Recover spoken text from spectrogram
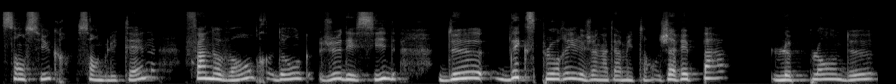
sans sucre, sans gluten, fin novembre, donc je décide de d'explorer le jeûne intermittent. J'avais pas le plan de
